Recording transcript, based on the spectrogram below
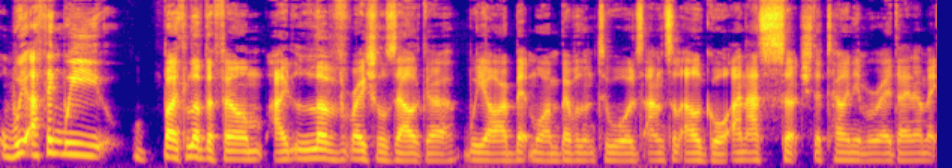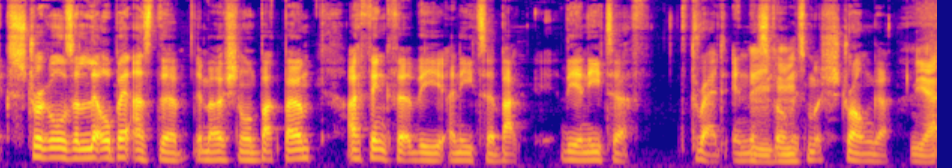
we, I think we both love the film. I love Rachel Zegler. We are a bit more ambivalent towards Ansel Elgort, and as such, the Tony and Maria dynamic struggles a little bit as the emotional backbone. I think that the Anita back, the Anita thread in this film Mhm. is much stronger yeah,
